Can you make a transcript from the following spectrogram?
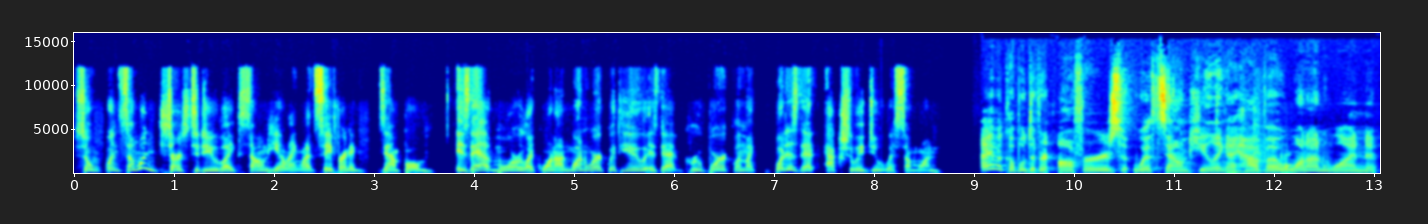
So when someone starts to do like sound healing, let's say for an example, is that more like one-on-one work with you? Is that group work? When like what does that actually do with someone? I have a couple different offers with sound healing. I have a one-on-one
